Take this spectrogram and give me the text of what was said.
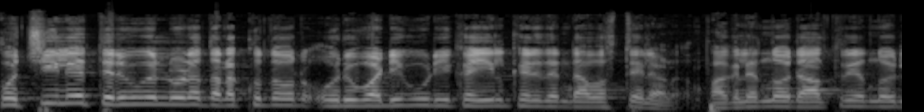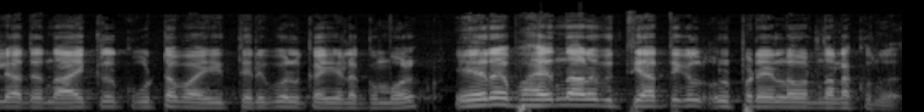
കൊച്ചിയിലെ തെരുവുകളിലൂടെ നടക്കുന്നവർ ഒരു വടി കൂടി കയ്യിൽ കരുതേണ്ട അവസ്ഥയിലാണ്. പകലെന്നോ രാത്രിയെന്നോ ഇല്ലാതെ നായ്ക്കൾ കൂട്ടമായി തെരുവുകൾ കൈയടക്കുമ്പോൾ ഏറെ ഭയന്നാണ് വിദ്യാർത്ഥികൾ ഉൾപ്പെടെയുള്ളവർ നടക്കുന്നത്.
